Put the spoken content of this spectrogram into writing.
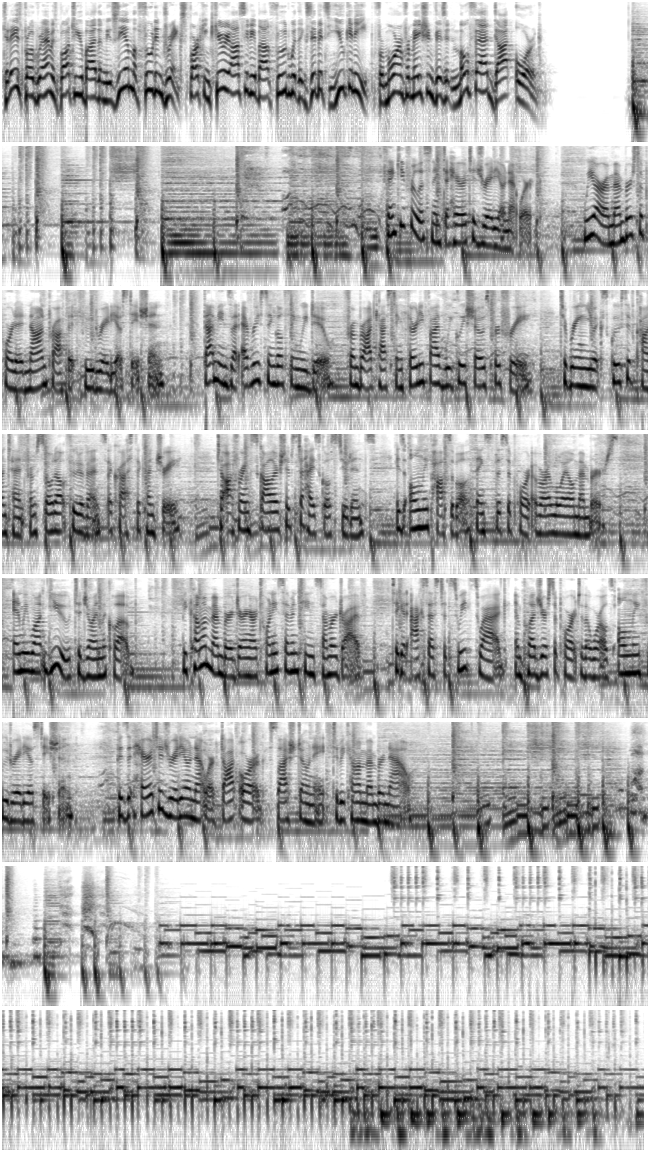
Today's program is brought to you by the Museum of Food and Drink, sparking curiosity about food with exhibits you can eat. For more information, visit mofad.org. Thank you for listening to Heritage Radio Network. We are a member supported nonprofit food radio station. That means that every single thing we do, from broadcasting 35 weekly shows for free to bringing you exclusive content from sold out food events across the country, to offering scholarships to high school students, is only possible thanks to the support of our loyal members. And we want you to join the club. Become a member during our 2017 summer drive to get access to sweet swag and pledge your support to the world's only food radio station. Visit heritageradionetwork.org slash donate to become a member now.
